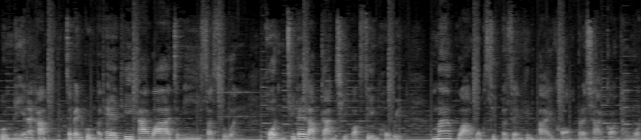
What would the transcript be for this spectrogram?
กลุ่มนี้นะครับ จะเป็นกลุ่มประเทศที่คาดว่าจะมีสัดส่วนคนที่ได้รับการฉีดวัคซีนโควิด มากกว่า 60%ขึ้นไปของประชากรทั้งหมด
